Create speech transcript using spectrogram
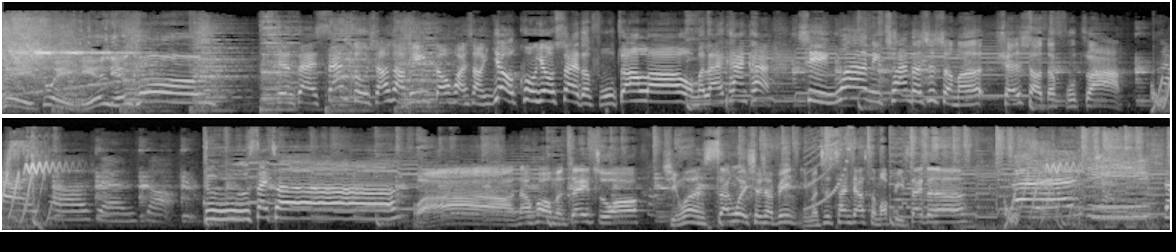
配对连连看。现在三组小小兵都换上又酷又帅的服装了，我们来看看，请问你穿的是什么选手的服装？赛车选手。嘟赛车。哇，那换我们这一组哦，请问三位小小兵，你们是参加什么比赛的呢？拳击手。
